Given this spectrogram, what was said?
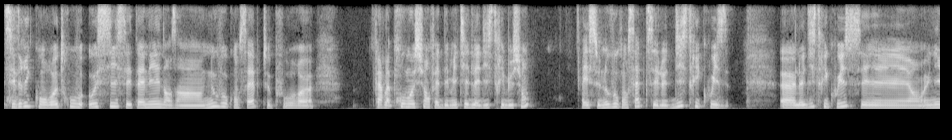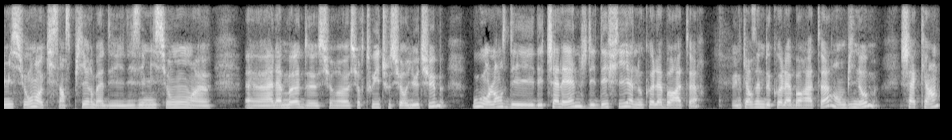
Cédric qu'on retrouve aussi cette année dans un nouveau concept pour faire la promotion en fait des métiers de la distribution. Et ce nouveau concept, c'est le District Quiz. Euh, le District Quiz, c'est une émission euh, qui s'inspire bah, des, émissions euh, à la mode sur, sur Twitch ou sur YouTube, où on lance des, des, challenges, des défis à nos collaborateurs. Une quinzaine de collaborateurs en binôme. Chacun,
